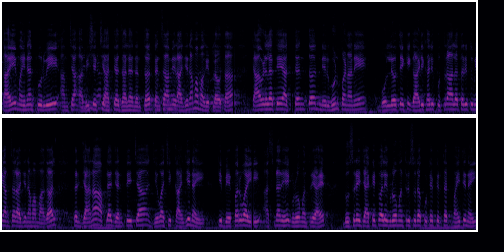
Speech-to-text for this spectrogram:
काही महिन्यांपूर्वी आमच्या अभिषेकची हत्या झाल्यानंतर त्यांचा आम्ही राजीनामा मागितला होता त्यावेळेला ते अत्यंत निर्घुणपणाने बोलले होते की गाडीखाली कुत्रा आला तरी तुम्ही आमचा राजीनामा मागाल. तर ज्यांना आपल्या जनतेच्या जीवाची काळजी नाही ती बेपर्वाई असणारे हे गृहमंत्री आहेत. दुसरे जॅकेटवाले गृहमंत्री सुद्धा कुठे फिरतात माहिती नाही.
